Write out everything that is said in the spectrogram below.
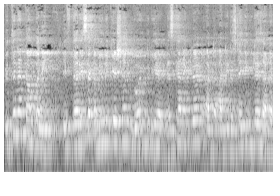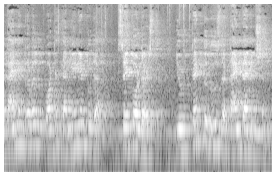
Within a company, if there is a communication going to be disconnected at, at it is taking place at a time interval what is convenient to the stakeholders, you tend to lose the time dimension.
